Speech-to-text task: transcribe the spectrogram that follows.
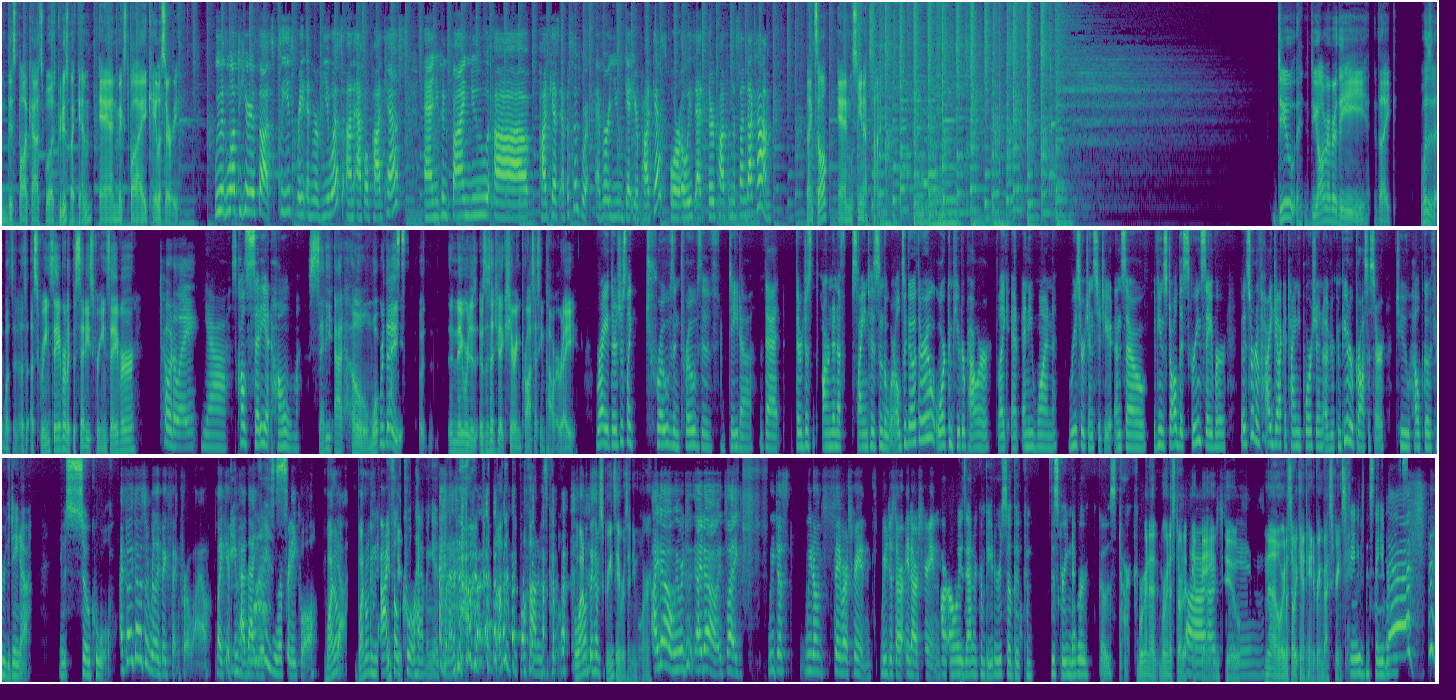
This podcast was produced by Kim and mixed by Kayla Surrey. We would love to hear your thoughts. Please rate and review us on Apple Podcasts. And you can find new uh, podcast episodes wherever you get your podcasts or always at thirdpodfromthesun.com. Thanks all, and we'll see you next time. Do do y'all remember the like what was it? Was it a, a screensaver, like the SETI screensaver? Totally. Yeah, it's called SETI at Home. SETI at home. What were they? Yes. uh, And they were just. It was essentially like sharing processing power, right? Right. There's just like troves and troves of data that there just aren't enough scientists in the world to go through or computer power like at any one research institute. And so if you installed this screensaver, it would sort of hijack a tiny portion of your computer processor to help go through the data. It was so cool. I feel like that was a really big thing for a while. Like if you had that, you were, you were pretty cool. Why don't? Yeah. Why don't? I mean, I felt cool having it, but I don't know if other people thought it was cool. Well, why don't they have screensavers anymore? I know. We were just. I know. It's like we just we don't save our screens. We just are in our screens. Are always at our computers, so the com- the screen never goes dark. We're gonna we're gonna start a We are our campaign to. No, we're gonna start a campaign to bring back screensavers. Save the savers. Yes,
